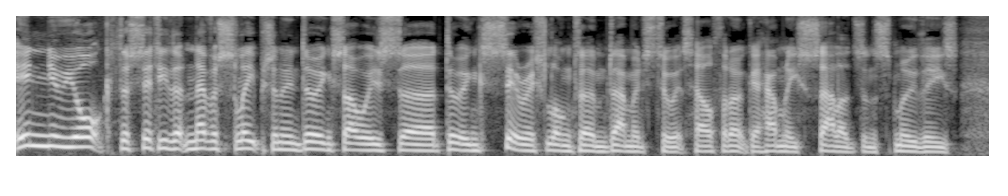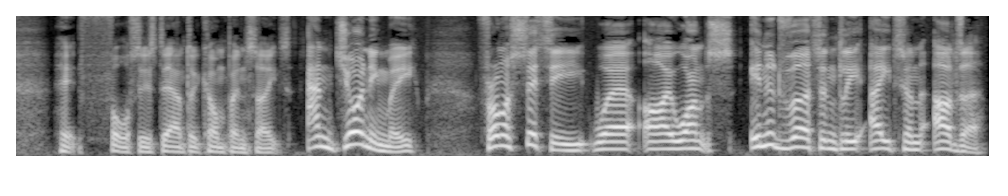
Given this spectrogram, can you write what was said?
in New York, the city that never sleeps, and in doing so is uh, doing serious long term damage to its health. I don't care how many salads and smoothies it forces down to compensate. And joining me from a city where I once inadvertently ate an udder.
